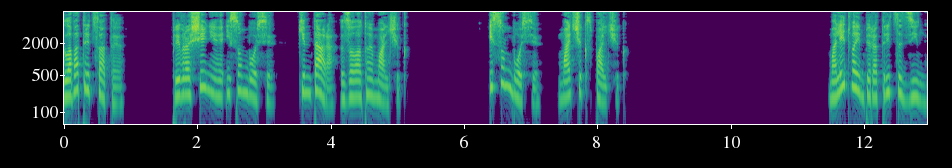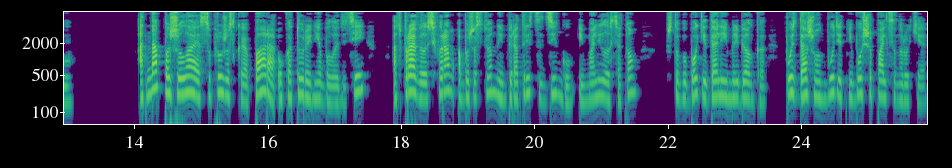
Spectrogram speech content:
Глава 30. Превращение Исумбоси. Кентара, золотой мальчик. Исумбоси, мальчик с пальчик. Молитва императрицы Дзингу. Одна пожилая супружеская пара, у которой не было детей, отправилась в храм обожествленной императрицы Дзингу и молилась о том, чтобы боги дали им ребенка, пусть даже он будет не больше пальца на руке.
